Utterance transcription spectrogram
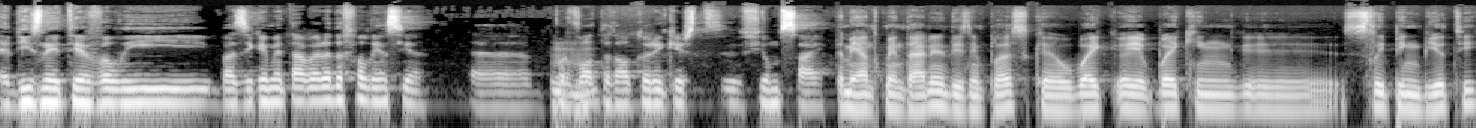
a Disney teve ali basicamente à beira da falência, ah, por Uhum. volta da altura em que este filme sai. Também há um documentário na Disney Plus que é o Wake- eh, Waking eh, Sleeping Beauty,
